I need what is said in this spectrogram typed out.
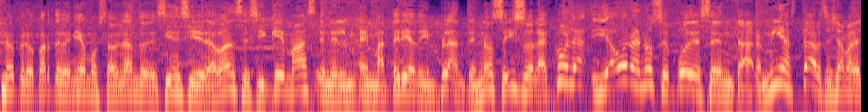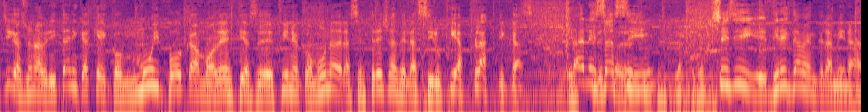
No, pero aparte veníamos hablando de ciencia y de avances y qué más en, el, en materia de implantes, ¿no? Se hizo la cola y ahora no se puede sentar. Mia Star se llama la chica, es una británica que con muy poca modestia se define como una de las estrellas de las cirugías plásticas. Tal es así. Sí, sí, directamente la mina.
